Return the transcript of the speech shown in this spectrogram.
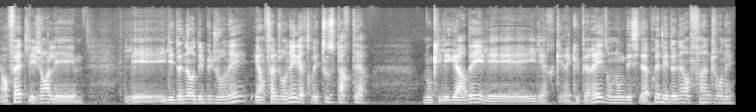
Et en fait, les gens les, les, ils les donnaient en début de journée et en fin de journée, ils les retrouvaient tous par terre. Donc ils les gardaient, ils les, ils les réc- récupéraient, ils ont donc décidé après de les donner en fin de journée.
